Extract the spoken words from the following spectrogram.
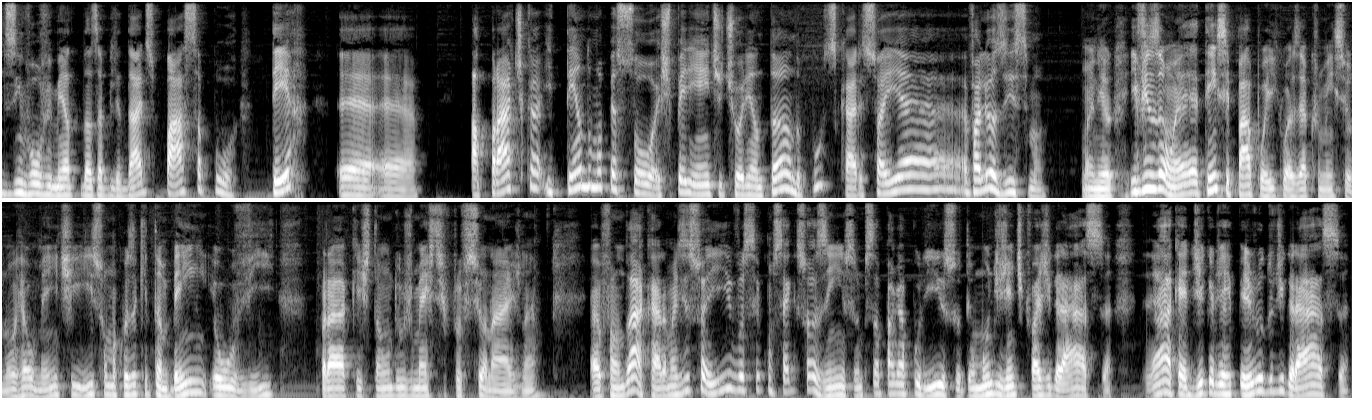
desenvolvimento das habilidades passa por ter é, é, a prática e tendo uma pessoa experiente te orientando, putz, cara, isso aí é, é valiosíssimo. Maneiro. E Vinzão, é, tem esse papo aí que o Azeco mencionou realmente, isso é uma coisa que também eu ouvi para a questão dos mestres profissionais, né? Aí eu falando, ah, cara, mas isso aí você consegue sozinho, você não precisa pagar por isso, tem um monte de gente que faz de graça. Ah, quer dica de RPG, de graça.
